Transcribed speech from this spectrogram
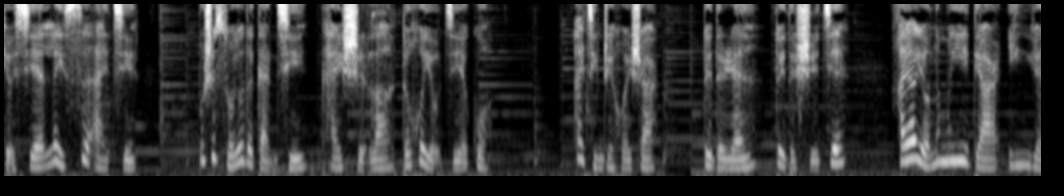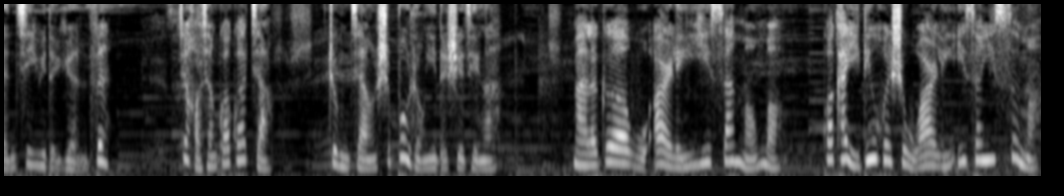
有些类似爱情。不是所有的感情开始了都会有结果。爱情这回事儿，对的人，对的时间，还要有那么一点儿因缘际遇的缘分。就好像刮刮奖，中奖是不容易的事情啊。买了个五二零一三某某，刮开一定会是五二零一三一四吗？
